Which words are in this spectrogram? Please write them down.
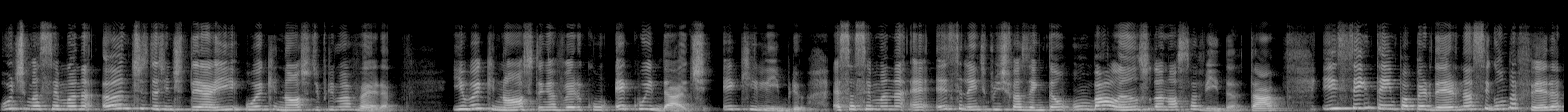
última semana antes da gente ter aí o equinócio de primavera. E o equinócio tem a ver com equidade, equilíbrio. Essa semana é excelente para a gente fazer então um balanço da nossa vida, tá? E sem tempo a perder, na segunda-feira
